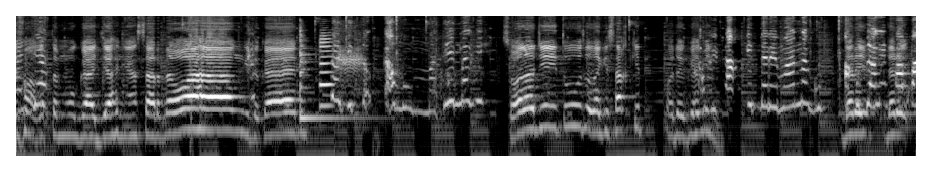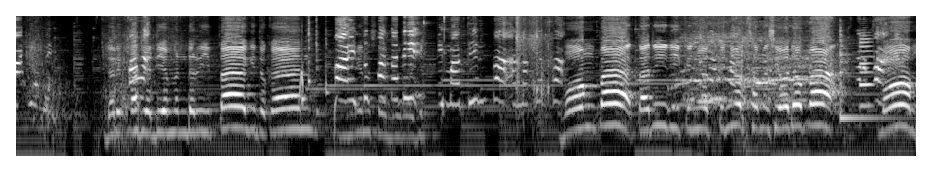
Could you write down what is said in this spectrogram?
Cuma ketemu gajah nyasar doang gitu kan. Soalnya dia itu lagi sakit. Udah gaming. Sakit dari mana gua? Dari dari daripada dia menderita gitu kan. Mungkin saya bunuh aja. Dimatiin pak anaknya pak. Bohong pak, tadi dikenyot-kenyot sama si Odo pak. Bohong,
